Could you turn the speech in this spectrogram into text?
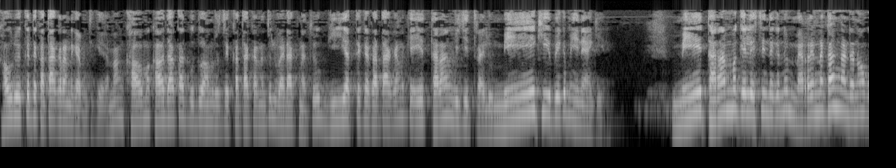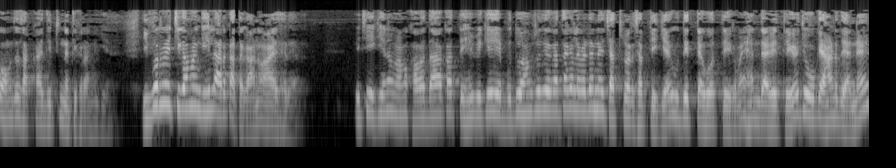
කවුරු එක්කද කතා කරන්න කැමති කියලා. මම කවම කවදාකවත් බුදුහාමුදුරුවෝ එක්ක කතා කරන්න නැතුළු වැඩක් නැතුළු ගීයත් එක්ක කතා කරනක ඒ තරම් විචිත්‍රයිලු. මේ කියූප එක මේ නෑ කියන. මේ තරම්ම කෙලෙස් ඉඳගෙන මැරෙන්නකම් අඬනවා කොහොමද සක්කාය දිට්ඨි නැති කරන්න කියලා. ඉවර වෙච්ච ගමන් ගිහිල්ලා අර කත ගන්නවා ආයෙසරයක්. ඉතින් ඒ කියනවා මම කවදාකවත් එහෙවිගේ බුදුහමසුගේ කතා කරලා වැඩ නැහැ චතුරාර්ය සත්‍ය කියයි. උදෙත් ඇහුවොත් ඒකමයි හැන්දෑවෙත් ඒකයි. ඉතින් ඕකේ අහන්න දෙයක් නැහැ.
